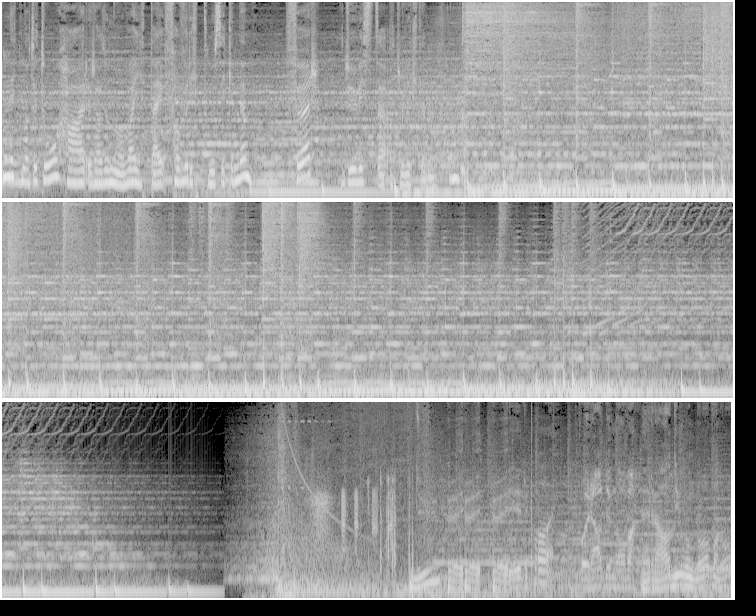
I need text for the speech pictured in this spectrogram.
Siden 1982 har Radio Nova gitt deg favorittmusikken din, før du visste at du likte den. Du hø hø hører på. Radio Nova. Radio Nova.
